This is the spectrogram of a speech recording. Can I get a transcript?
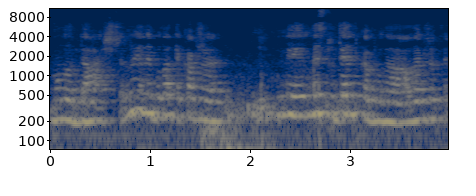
молода ще. Ну, я не була така вже, не, не студентка була, але вже це.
